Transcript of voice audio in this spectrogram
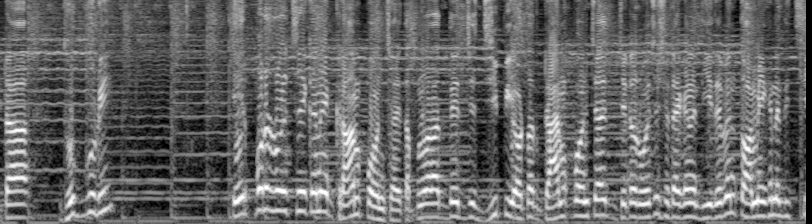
এটা ধূপগুড়ি। এরপরে রয়েছে এখানে গ্রাম পঞ্চায়েত। আপনাদের যে জিপি, অর্থাৎ গ্রাম পঞ্চায়েত যেটা রয়েছে, সেটা এখানে দিয়ে দেবেন। তো আমি এখানে দিচ্ছি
